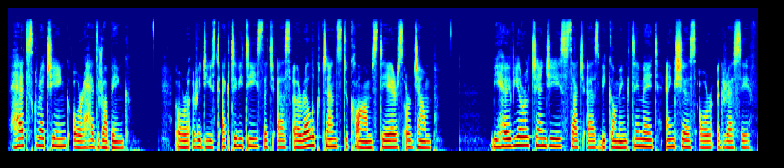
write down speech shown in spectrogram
head scratching or head rubbing or reduced activity such as a reluctance to climb stairs or jump. Behavioral changes such as becoming timid, anxious, or aggressive.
